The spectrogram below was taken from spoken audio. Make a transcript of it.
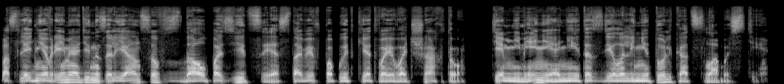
Последнее время один из альянсов сдал позиции, оставив попытки отвоевать шахту. Тем не менее, они это сделали не только от слабости.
